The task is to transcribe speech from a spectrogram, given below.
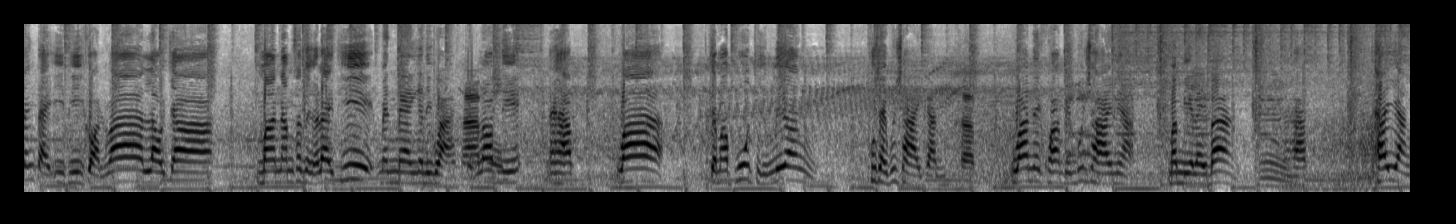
ตั้งแต่ EP ก่อนว่าเราจะ มานำเสนออะไรที่แมนๆกันดีกว่าครับในรอบนี้นะครับ ว่าจะมาพูดถึงเรื่องผู้ชายผู้ชายกันครับ ว่าในความเป็นผู้ชายเนี่ยมันมีอะไรบ้างอืม นะครับ ถ้าอย่าง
